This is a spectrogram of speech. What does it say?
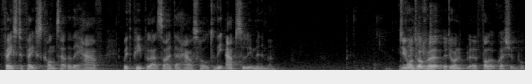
face-to-face contact that they have with people outside their household to the absolute minimum. Do you Thank want to you. offer? Do you want a follow-up question, Paul?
